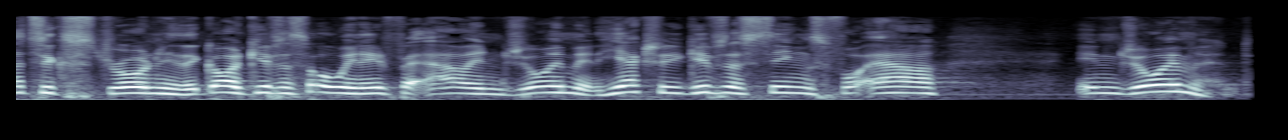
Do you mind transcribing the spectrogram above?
that's extraordinary that God gives us all we need for our enjoyment. He actually gives us things for our enjoyment.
